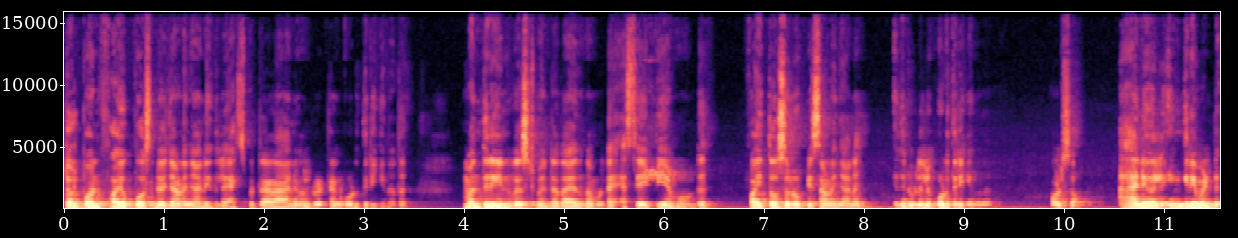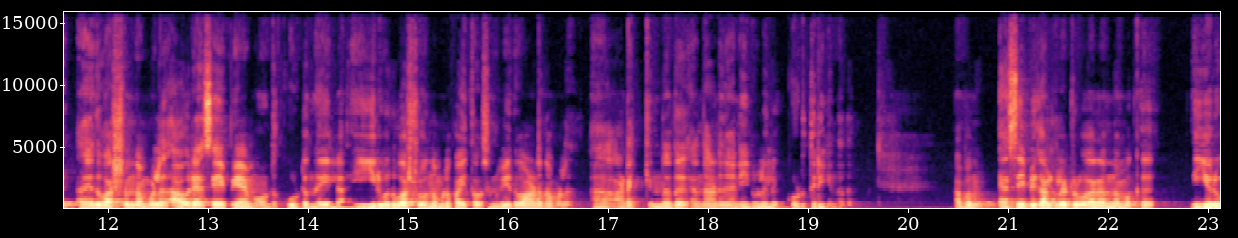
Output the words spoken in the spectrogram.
twelve point five percentage ആണ് ഞാൻ ഇതിൽ എക്സ്പെക്റ്റഡ് ആനുവൽ റിട്ടേൺ കൊടുത്തിരിക്കുന്നത്. മന്ത്ലി ഇൻവെസ്റ്റ്മെന്റ് അതായത് നമ്മുടെ S I P amount five thousand റുപ്പീസാണ് ഞാൻ ഇതിനുള്ളിൽ കൊടുത്തിരിക്കുന്നത്. ഓൾസോ ആനുവൽ ഇൻക്രിമെന്റ് അതായത് വർഷം നമ്മൾ ആ ഒരു എസ് ഐ പി എമൗണ്ട് കൂട്ടുന്നതില്ല ഈ ഇരുപത് വർഷവും നമ്മൾ ഫൈവ് തൗസൻഡ് വീതമാണ് നമ്മൾ അടയ്ക്കുന്നത് എന്നാണ് ഞാൻ ഇതിനുള്ളിൽ കൊടുത്തിരിക്കുന്നത്. അപ്പം എസ് ഐ പി കാൽക്കുലേറ്റർ പ്രകാരം നമുക്ക് ഈ ഒരു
